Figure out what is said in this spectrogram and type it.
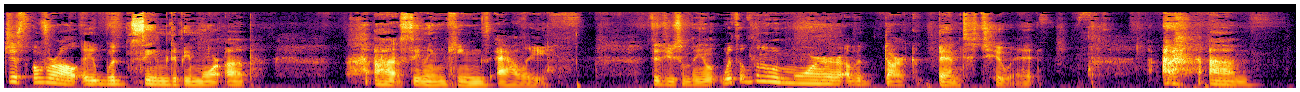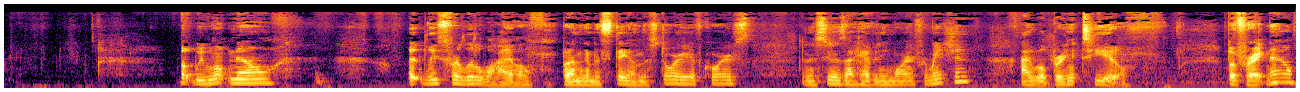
just overall, it would seem to be more up uh, Stephen King's alley to do something with a little more of a dark bent to it. um, but we won't know, at least for a little while. But I'm going to stay on the story, of course. And as soon as I have any more information, I will bring it to you. But for right now,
